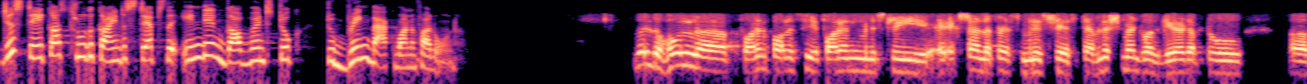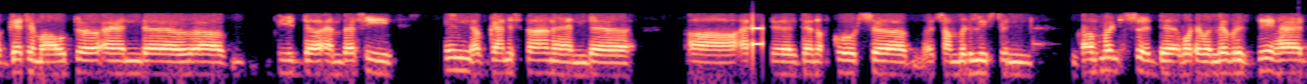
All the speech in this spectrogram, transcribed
Just take us through the kind of steps the Indian government took to bring back one of our own. Well, the whole uh, foreign policy, foreign ministry, external affairs ministry establishment was geared up to uh, get him out, uh, and uh, uh the embassy in Afghanistan, and, uh, uh, and then of course some Middle Eastern governments, whatever leverage they had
